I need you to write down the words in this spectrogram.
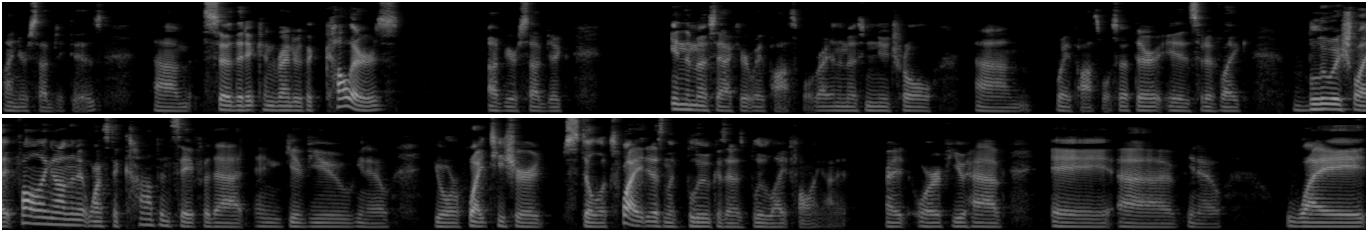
on your subject is um, so that it can render the colors of your subject in the most accurate way possible, right? In the most neutral um, way possible. So if there is sort of like bluish light falling on them, it wants to compensate for that and give you, you know, your white t-shirt still looks white. It doesn't look blue because it has blue light falling on it, right? Or if you have a, uh, you know, white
